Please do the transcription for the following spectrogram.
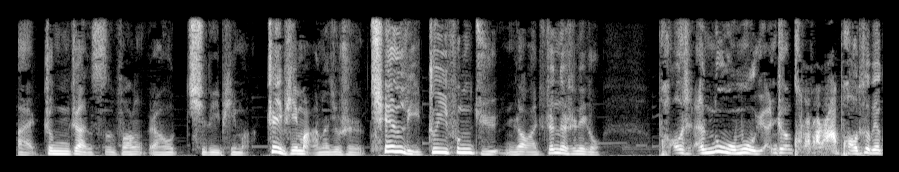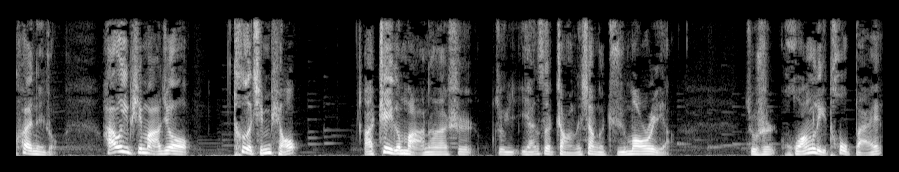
哎征战四方然后骑的一匹马。这匹马呢，就是千里追风驹，你知道吧？真的是那种跑起来怒目圆睁，咵咵咵跑特别快那种。还有一匹马叫特勤瓢，啊，这个马呢是就颜色长得像个橘猫一样，就是黄里透白，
